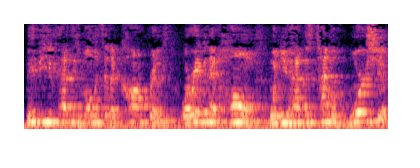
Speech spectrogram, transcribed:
Maybe you've had these moments at a conference or even at home when you have this time of worship.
